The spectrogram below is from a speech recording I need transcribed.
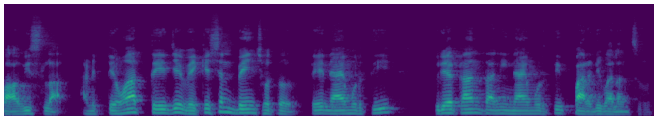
बावीसला. आणि तेव्हा ते जे वेकेशन बेंच होतं ते न्यायमूर्ती सूर्यकांत आणि न्यायमूर्ती पारडीवालांचं होतं.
